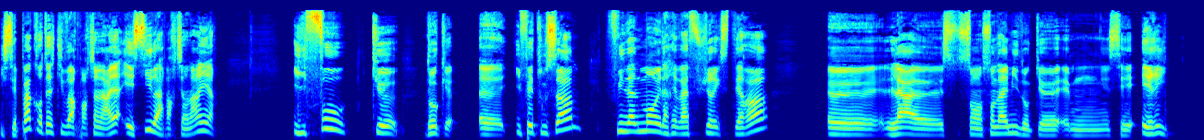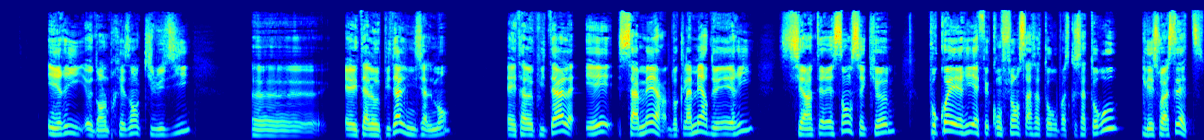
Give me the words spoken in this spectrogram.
il sait pas quand est-ce qu'il va repartir en arrière et s'il va repartir en arrière. Il faut que donc euh, il fait tout ça. Finalement, il arrive à fuir, etc. Euh, là, euh, son, ami, donc hum, c'est Eri, Eri dans le présent, qui lui dit, elle est à l'hôpital initialement. Elle est à l'hôpital et sa mère, donc la mère de Eri, c'est intéressant, c'est que pourquoi Eri a fait confiance à Satoru? Parce que Satoru, il est sur la sellette.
